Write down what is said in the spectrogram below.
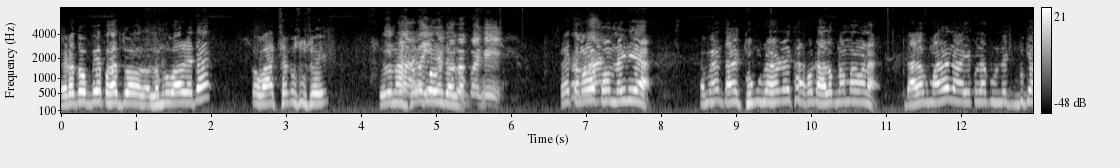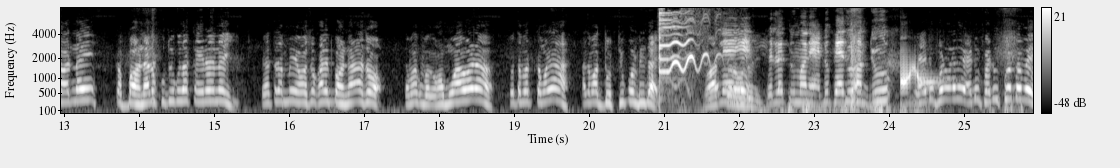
એટલે તો બે પસાર જો લમડું વાળા રહેતા. તો વાત છે કે શું છે? એ તો નાતા તો આવી જાય એટલે તમારે કોમ નહીં લ્યા. તમે તારે થૂક ઉડાડો નહીં ખાખો ડાયલોગ ના મારવાના. ડાયલોગ મારે ને એક લાખ કુદને કીધું કહેવાય નહીં. કે બહનારો કૂદું કદાચ કહી રહ્યા નહીં. એટલે તમે એવા છો ખાલી બહનારા છો. તમારે હમું આવે ને તો તમે તમારે આ તમારા દૂધથી પલટી જાય. વાત કરો એટલે તું મને એડુ ફેડુ સમજુ? એડુ ફેડુ નથી એડુ ફેડુ છો તમે.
